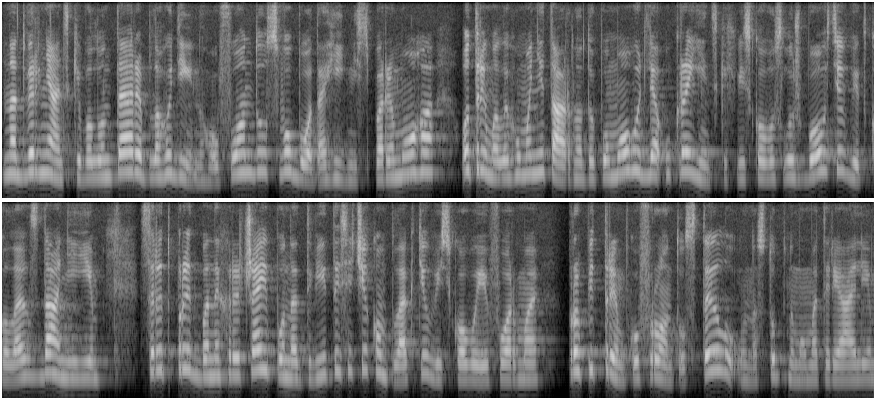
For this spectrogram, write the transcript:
надвірнянські волонтери благодійного фонду Свобода, гідність, перемога отримали гуманітарну допомогу для українських військовослужбовців від колег з Данії. Серед придбаних речей понад дві тисячі комплектів військової форми. Про підтримку фронту з тилу у наступному матеріалі.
